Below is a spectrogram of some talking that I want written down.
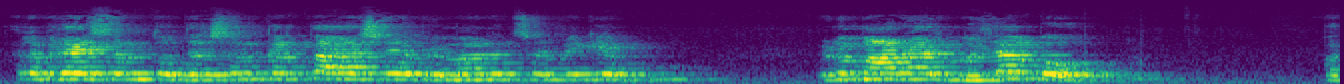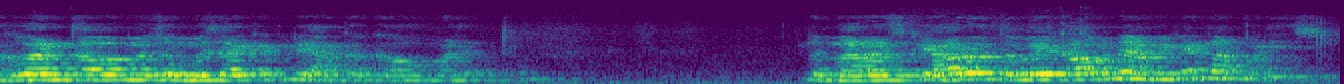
એટલે બધા સંતો દર્શન કરતા હશે, બ્રહ્માનંદ સ્વામી કે પણ મહારાજ, મજા બહુ. ભગવાન થવામાં જો મજા કેટલી હાકર ખાવા મળે. એટલે મહારાજ કે, હારો, તમે ખાઓ ને, અમે કે ના પડીએ છીએ?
